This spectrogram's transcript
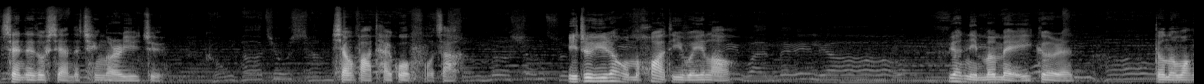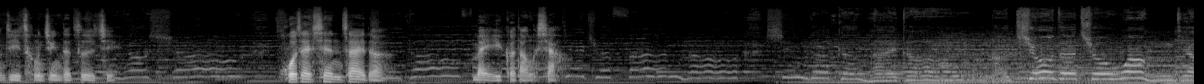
现在都显得轻而易举。想法太过复杂，以至于让我们画地为牢。愿你们每一个人都能忘记曾经的自己。活在现在的每一个当下。就忘掉，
